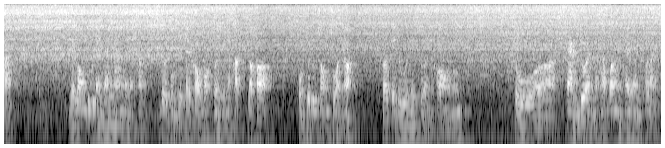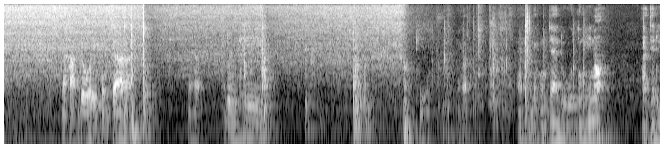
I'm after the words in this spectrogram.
ครับ เดี๋ยวลองดูแรงดันน้ำกันนะครับ โดยผมจะใช้คอบอกตัวนี้นะครับ แล้วก็ผมจะดูสองส่วนเนาะก็จะดูในส่วนของตัวแอมด้วยนะครับ ว่ามันใช้แอมเท่าไหร่นะครับ โดยผมจะนะครับ ดูที่โอเคนะครับเดี๋ยวผมจะดูตรงนี้เนาะ อาจจะดู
